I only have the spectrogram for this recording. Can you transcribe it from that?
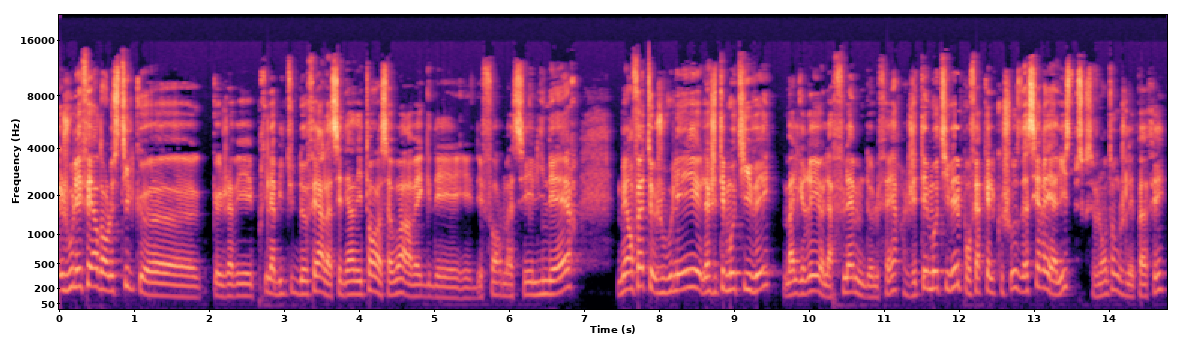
Je voulais faire dans le style que, que j'avais pris l'habitude de faire là ces derniers temps, à savoir avec des, des formes assez linéaires. Mais en fait, je voulais, là j'étais motivé, malgré la flemme de le faire, j'étais motivé pour faire quelque chose d'assez réaliste, puisque ça fait longtemps que je l'ai pas fait.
